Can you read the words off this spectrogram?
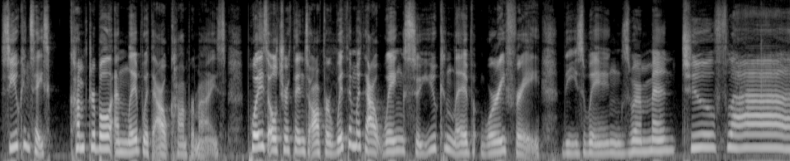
so you can stay comfortable and live without compromise. Poise Ultra Thins offer with and without wings so you can live worry free. These wings were meant to fly.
